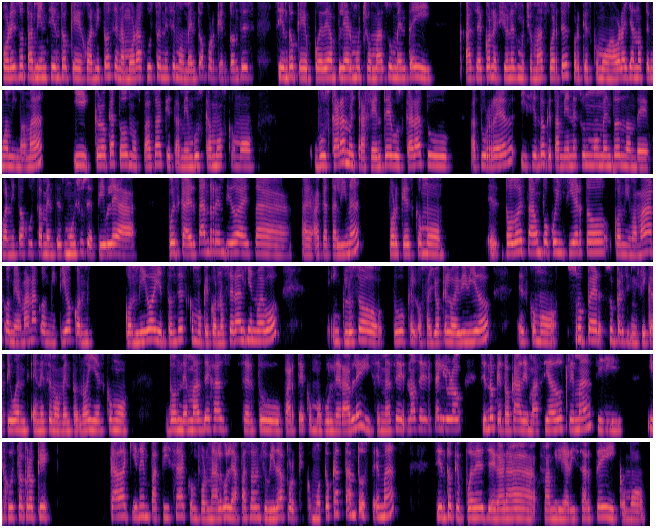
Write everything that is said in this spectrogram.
por eso también siento que Juanito se enamora justo en ese momento, porque entonces siento que puede ampliar mucho más su mente y hacer conexiones mucho más fuertes, porque es como ahora ya no tengo a mi mamá, y creo que a todos nos pasa que también buscamos como buscar a nuestra gente, buscar a tu, a tu red y siento que también es un momento en donde Juanito justamente es muy susceptible a pues caer tan rendido a esta, a, Catalina, porque es como, eh, todo está un poco incierto con mi mamá, con mi hermana, con mi tío, con, conmigo, y entonces como que conocer a alguien nuevo, incluso tú, que, o sea, yo que lo he vivido, es como súper, súper significativo en, en ese momento, ¿no? Y es como donde más dejas ser tu parte como vulnerable y se me hace, no sé, este libro siento que toca demasiados temas y, y justo creo que cada quien empatiza conforme algo le ha pasado en su vida porque como toca tantos temas, siento que puedes llegar a familiarizarte y como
